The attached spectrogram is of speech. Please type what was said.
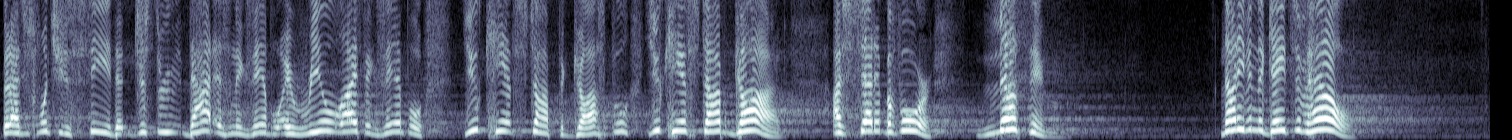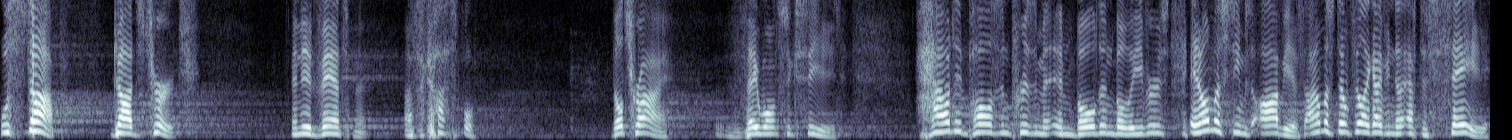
But I just want you to see that just through that as an example, a real life example, you can't stop the gospel. You can't stop God. I've said it before. Nothing, not even the gates of hell, will stop God's church and the advancement of the gospel. They'll try, they won't succeed. How did Paul's imprisonment embolden believers? It almost seems obvious. I almost don't feel like I even have to say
